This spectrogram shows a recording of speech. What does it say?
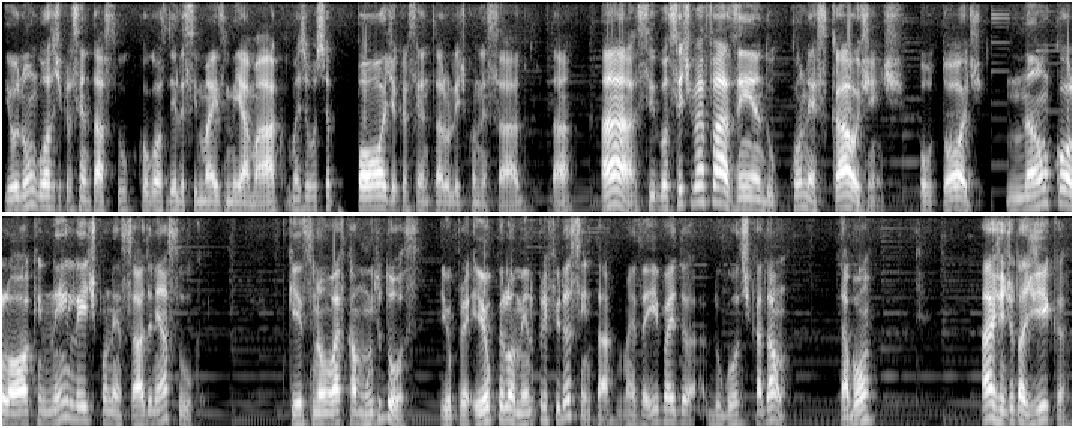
Eu não gosto de acrescentar açúcar, eu gosto dele assim mais meio amargo, mas você pode acrescentar o leite condensado, tá? Ah, se você estiver fazendo com Nescau, gente, ou Todd, não coloque nem leite condensado nem açúcar, porque senão vai ficar muito doce. Eu, eu pelo menos prefiro assim, tá? Mas aí vai do, do gosto de cada um, tá bom? Ah, gente, outra dica,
